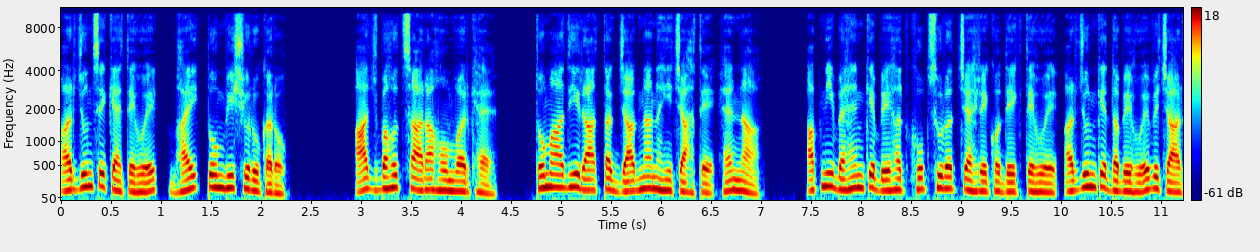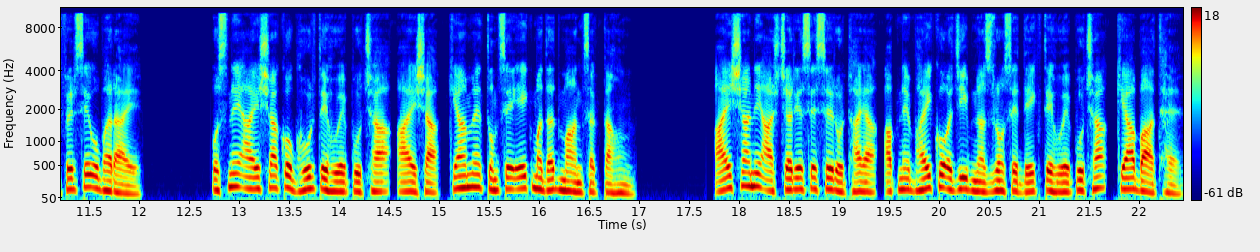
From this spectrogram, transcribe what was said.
अर्जुन से कहते हुए, भाई, तुम भी शुरू करो। आज बहुत सारा होमवर्क है। तुम आधी रात तक जागना नहीं चाहते, है ना? अपनी बहन के बेहद खूबसूरत चेहरे को देखते हुए अर्जुन के दबे हुए विचार फिर से उभर आए। उसने आयशा को घूरते हुए पूछा, आयशा, क्या मैं तुमसे एक मदद मांग सकता हूँ? आयशा ने आश्चर्य से सिर उठाया, अपने भाई को अजीब नज़रों से देखते हुए पूछा, क्या बात है?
